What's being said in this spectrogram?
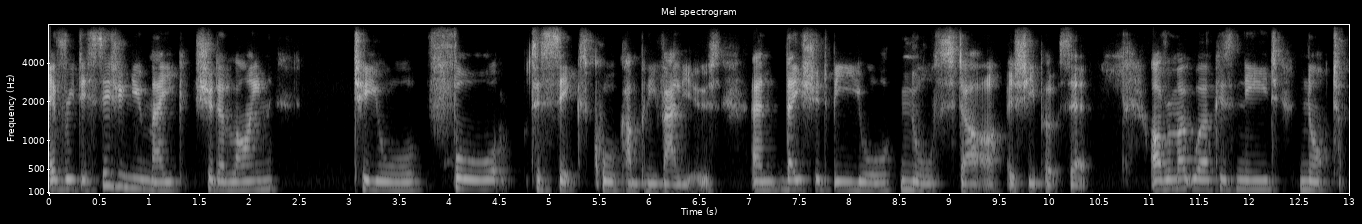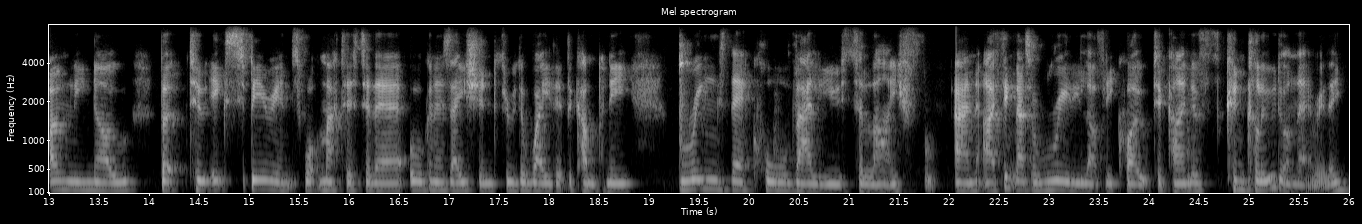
Every decision you make should align to your four to six core company values, and they should be your North Star, as she puts it. Our remote workers need not only know, but to experience what matters to their organization through the way that the company brings their core values to life. And I think that's a really lovely quote to kind of conclude on there, really.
